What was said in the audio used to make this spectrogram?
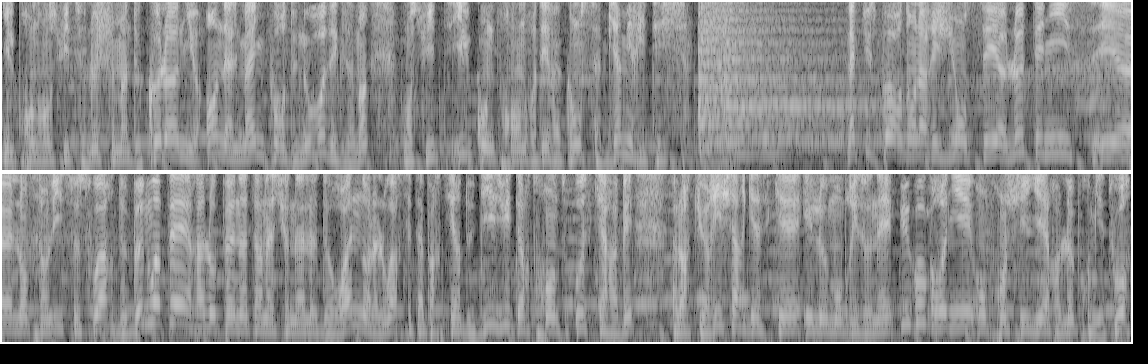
Il prendra ensuite le chemin de Cologne en Allemagne pour de nouveaux examens. Ensuite, il compte prendre des vacances bien méritées. L'actu sport dans la région, c'est euh, le tennis et euh, l'entrée en lice ce soir de Benoît Paire à l'Open International de Rouen dans la Loire. C'est à partir de 18h30 au Scarabée, alors que Richard Gasquet et le Montbrisonnais Hugo Grenier ont franchi hier le premier tour.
